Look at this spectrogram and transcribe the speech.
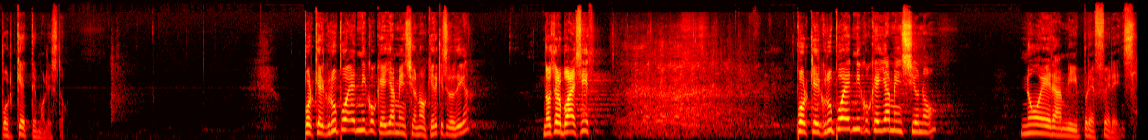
¿Por qué te molestó? Porque el grupo étnico que ella mencionó, ¿quiere que se lo diga? No se lo voy a decir. Porque el grupo étnico que ella mencionó no era mi preferencia.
